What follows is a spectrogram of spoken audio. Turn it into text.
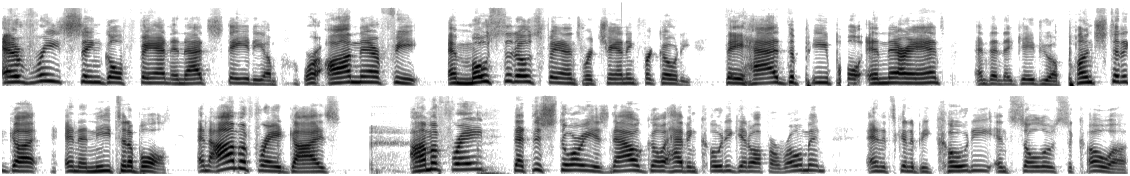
Every single fan in that stadium were on their feet, and most of those fans were chanting for Cody. They had the people in their hands, and then they gave you a punch to the gut and a knee to the balls. And I'm afraid, guys, I'm afraid that this story is now go having Cody get off a Roman, and it's going to be Cody and Solo Sikoa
